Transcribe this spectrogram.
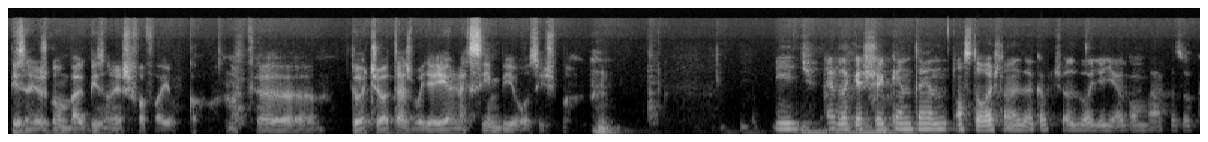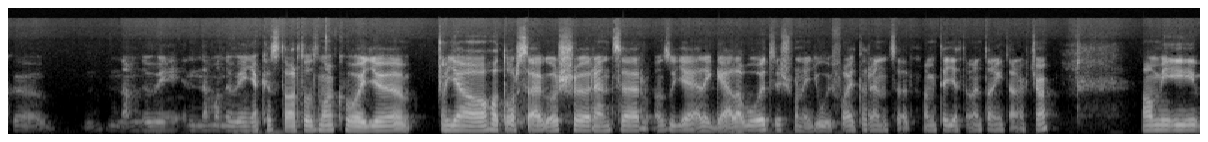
bizonyos gombák bizonyos fafajokkal vannak kölcsönhatásban, ugye élnek szimbiózisban. Így érdekességként én azt olvastam ezzel kapcsolatban, hogy ugye a gombák azok nem, növény, nem a növényekhez tartoznak, hogy ugye a hatországos rendszer az ugye elég volt, és van egy újfajta rendszer, amit egyetemen tanítanak csak, ami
